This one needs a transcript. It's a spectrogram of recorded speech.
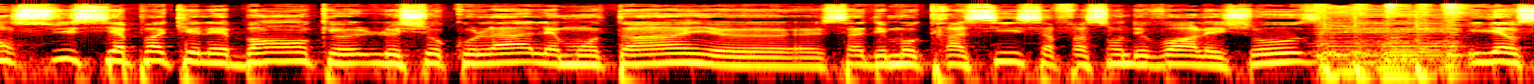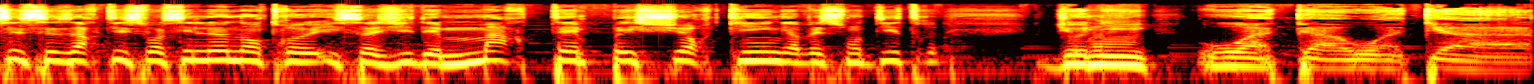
En Suisse, il n'y a pas que les banques, le chocolat, les montagnes, euh, sa démocratie, sa façon de voir les choses. Il y a aussi ces artistes. Voici l'un d'entre eux. Il s'agit de Martin Pêcheur King avec son titre Johnny Waka Waka.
